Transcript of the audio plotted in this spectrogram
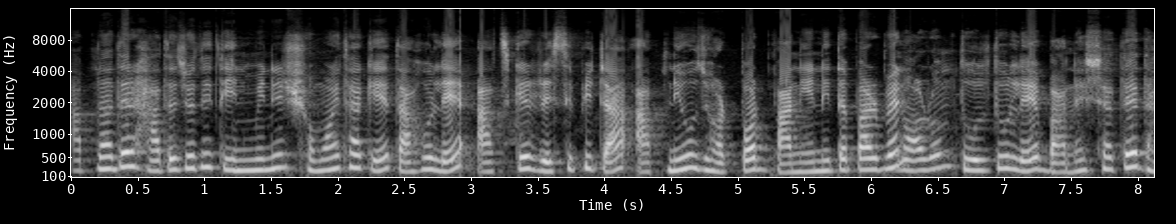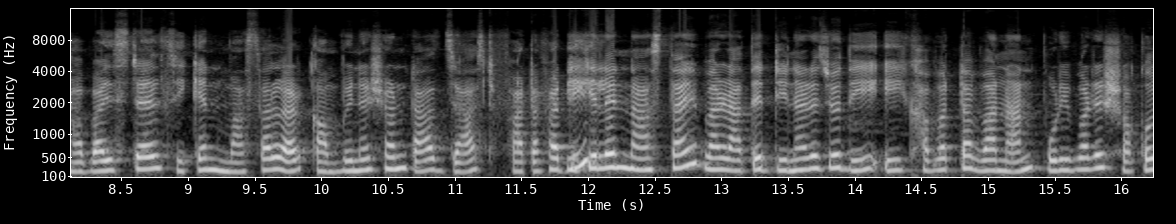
আপনাদের হাতে যদি তিন মিনিট সময় থাকে, তাহলে আজকের রেসিপিটা আপনিও ঝটপট বানিয়ে নিতে পারবেন। নরম তুলতুলে বানের সাথে ধাবা স্টাইল চিকেন মশলার কম্বিনেশনটা জাস্ট ফাটাফাটি। বিকেলের নাস্তায় বা রাতের ডিনারে যদি এই খাবারটা বানান, পরিবারের সকল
